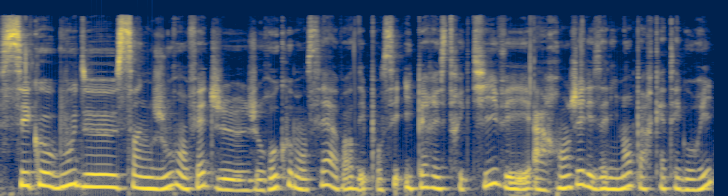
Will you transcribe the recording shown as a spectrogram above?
c'est qu'au bout de 5 jours, en fait, je, recommençais à avoir des pensées hyper restrictives et à ranger les aliments par catégorie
